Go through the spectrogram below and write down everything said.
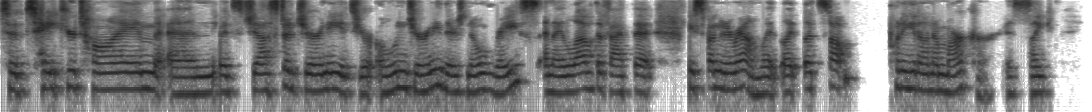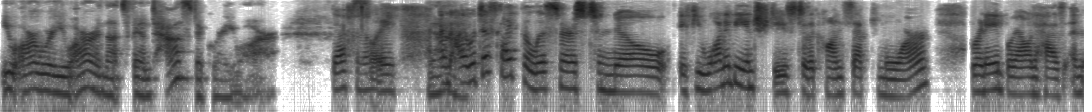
to take your time and it's just a journey. It's your own journey. There's no race. And I love the fact that you spun it around. Like, like let's stop putting it on a marker. It's like you are where you are, and that's fantastic where you are. Definitely. Yeah. And I would just like the listeners to know if you want to be introduced to the concept more, Brene Brown has an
